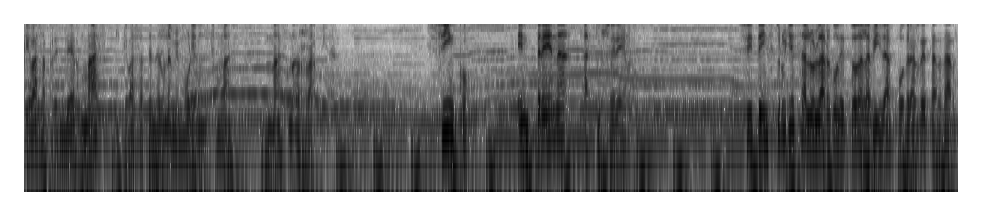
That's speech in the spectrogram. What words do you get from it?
que vas a aprender más y que vas a tener una memoria mucho más, más, más rápida. 5. Entrena a tu cerebro. Si te instruyes a lo largo de toda la vida, podrás retardar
